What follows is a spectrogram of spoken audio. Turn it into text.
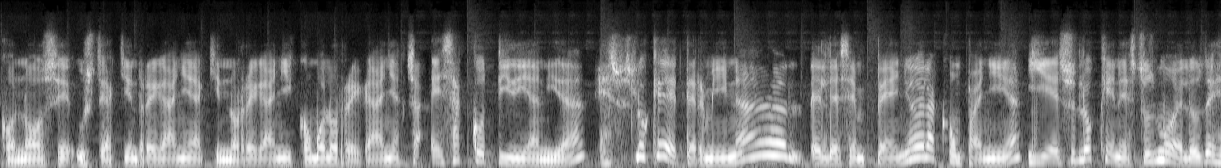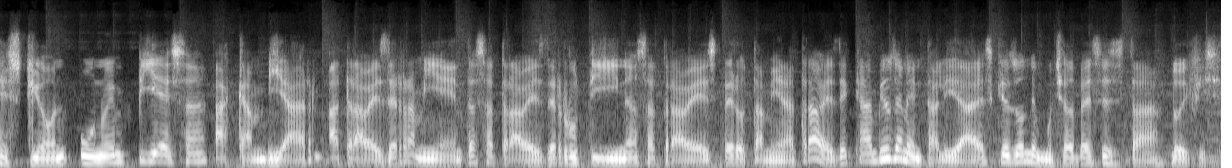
conoce, usted a quién regaña, a quién no regaña y cómo lo regaña. O sea, esa cotidianidad, eso es lo que determina el desempeño de la compañía y eso es lo que en estos modelos de gestión uno empieza a cambiar a través de herramientas, a través de rutinas, a través, pero también a través de cambios de mentalidades, que es donde muchas veces está lo difícil.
